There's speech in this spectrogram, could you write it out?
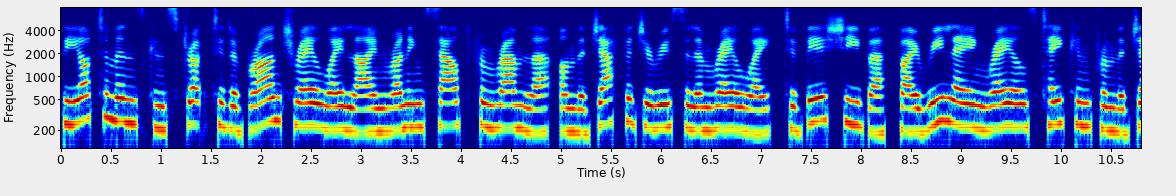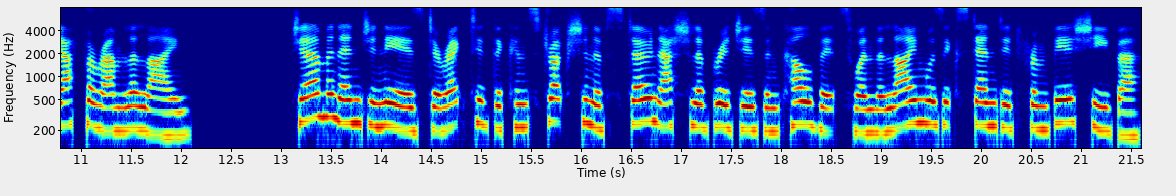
The Ottomans constructed a branch railway line running south from Ramla, on the Jaffa-Jerusalem Railway, to Beersheba, by relaying rails taken from the Jaffa-Ramla line. German engineers directed the construction of stone ashlar bridges and culverts when the line was extended from Beersheba.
